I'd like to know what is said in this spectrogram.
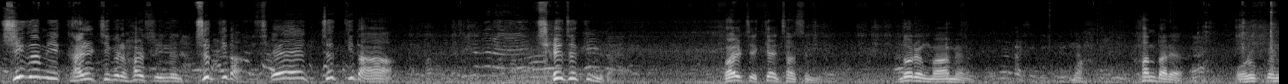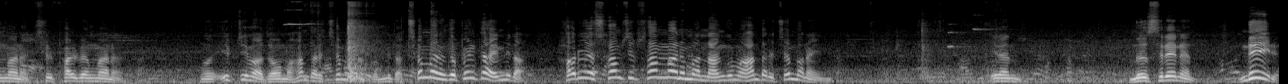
지금이 과일집을 할수 있는 적기다. 최적기다. 최적기입니다. 과일집 괜찮습니다. 노력만 하면 뭐 한 달에 5, 600만 원, 7, 800만 원. 뭐 입지마 좋으면 한 달에 천만 원 겁니다. 천만 원그 별거 아닙니다. 하루에 33만 원만 남기면 한 달에 천만 원입니다. 이런 너스레는 내일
